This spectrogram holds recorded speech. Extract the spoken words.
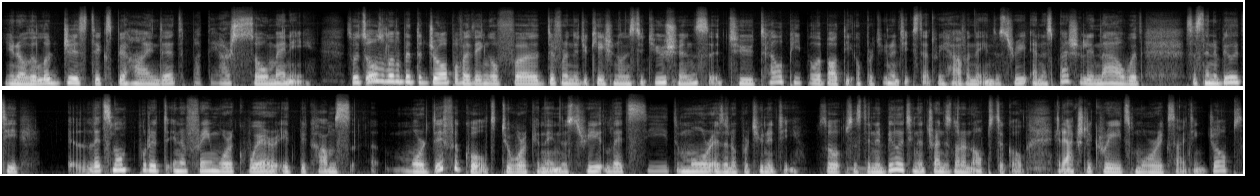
you know, the logistics behind it, but there are so many. So it's also a little bit the job of, I think, of uh, different educational institutions to tell people about the opportunities that we have in the industry, and especially now with sustainability. Let's not put it in a framework where it becomes uh, more difficult to work in the industry. Let's see it more as an opportunity. So sustainability in the trend is not an obstacle. It actually creates more exciting jobs.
